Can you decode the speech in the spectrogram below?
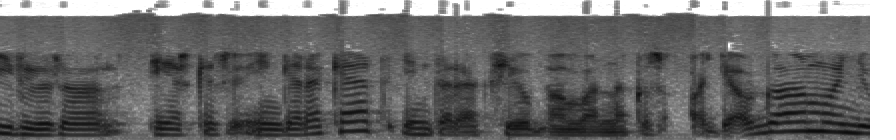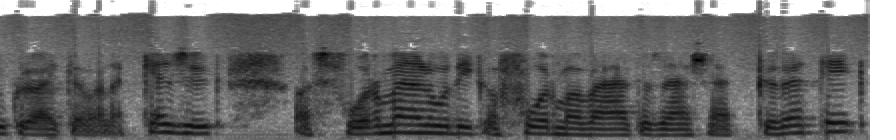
kívülről érkező ingereket, interakcióban vannak az agyaggal, mondjuk rajta van a kezük, az formálódik, a forma változását követik,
